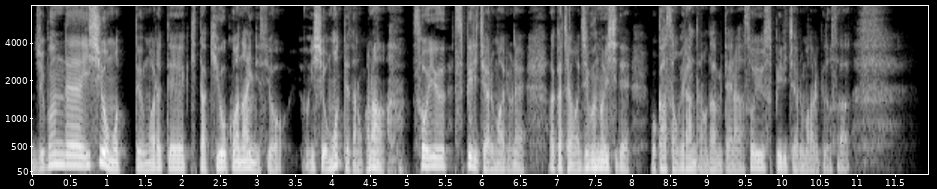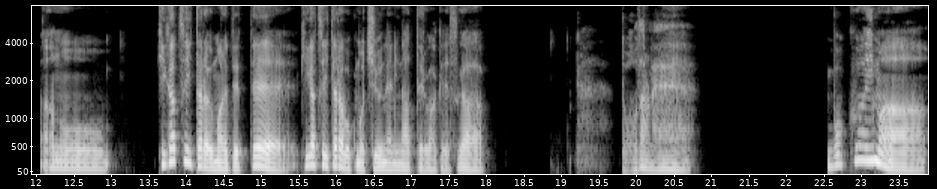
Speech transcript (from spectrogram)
自分で意思を持って生まれてきた記憶はないんですよ。意思を持ってたのかな？そういうスピリチュアルもあるよね。赤ちゃんは自分の意思でお母さんを選んだのだみたいな、そういうスピリチュアルもあるけどさ。あの、気がついたら生まれてって、気がついたら僕も中年になってるわけですが、どうだろうね。僕は今、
